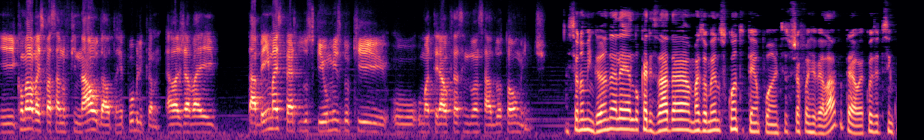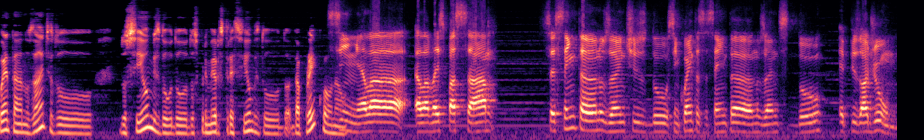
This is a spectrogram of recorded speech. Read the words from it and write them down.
E como ela vai se passar no final da Alta República, ela já vai estar tá bem mais perto dos filmes do que o, o material que está sendo lançado atualmente. Se eu não me engano, ela é localizada mais ou menos quanto tempo antes? Isso já foi revelado, Theo? É coisa de 50 anos antes do, dos filmes, do, do, dos primeiros três filmes do, do, da prequel ou não? Sim, ela, ela vai se passar 60 anos antes do. 50, 60 anos antes do episódio 1.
